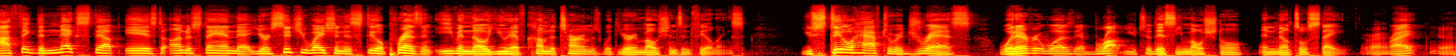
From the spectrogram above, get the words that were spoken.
I think the next step is to understand that your situation is still present, even though you have come to terms with your emotions and feelings. You still have to address whatever it was that brought you to this emotional and mental state. Right. Right. Yeah.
